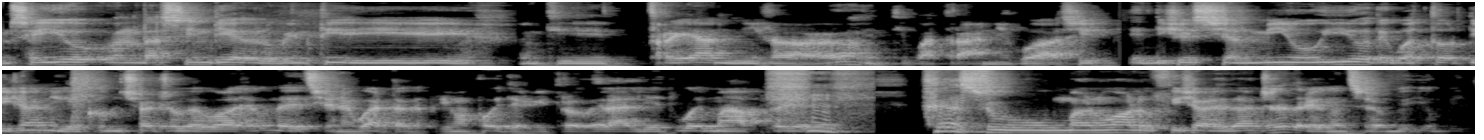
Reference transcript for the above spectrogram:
se io andassi indietro 20, 23 anni fa, 24 anni quasi, e dicessi al mio io dei 14 anni che cominciò a giocare con la seconda edizione, guarda che prima o poi ti ritroverai le tue mappe su un manuale ufficiale Dungeons Dragons, obiettivamente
